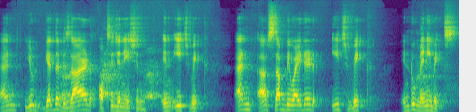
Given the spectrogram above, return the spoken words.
and you get the desired oxygenation in each wick. And I've subdivided each wick into many wicks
